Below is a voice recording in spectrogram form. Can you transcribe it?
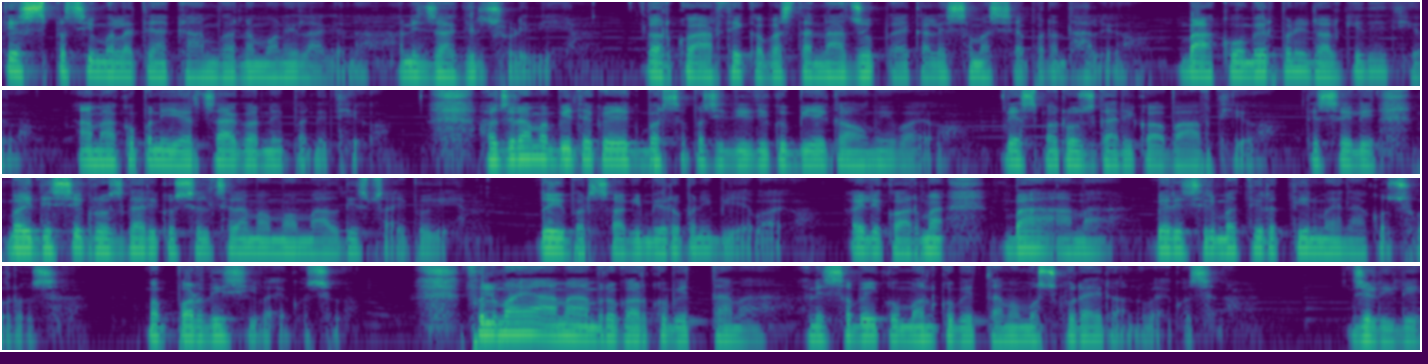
त्यसपछि मलाई त्यहाँ काम गर्न मनै लागेन अनि जागिर छोडिदिएँ। घरको आर्थिक अवस्था नाजुक भएकाले समस्या पर्न थाल्यो। बाको उमेर पनि ढल्किँदै थियो। आमाको पनि हेरचाह गर्नै पर्ने थियो। हजुरआमा बितेको एक वर्षपछि दिदीको बिहे गाउँमै भयो। देशमा रोजगारीको अभाव थियो। त्यसैले वैदेशिक रोजगारीको सिलसिलामा म मालदिप्स आइपुगेँ। दुई वर्ष अघि मेरो पनि बिहे भयो। अहिले घरमा बा आमा मेरो श्रीमती र तिन महिनाको छोरो छ। म परदेशी भएको छु। फुलमाया आमा हाम्रो घरको भित्तामा अनि सबैको मनको भित्तामा मुस्कुराइरहनु भएको छ। जिडीले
